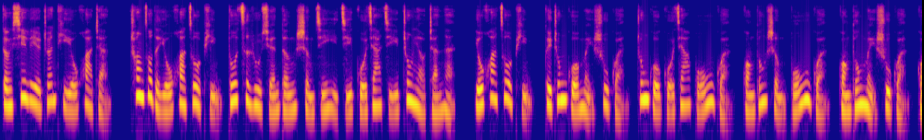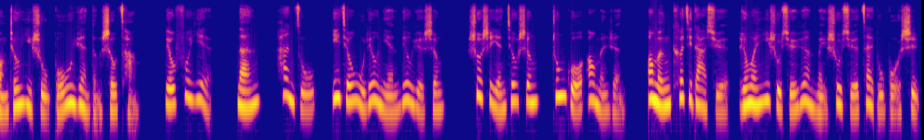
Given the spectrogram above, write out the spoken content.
等系列专题油画展，创作的油画作品多次入选等省级以及国家级重要展览。油画作品被中国美术馆、中国国家博物馆、广东省博物馆、广东美术馆、广州艺术博物院等收藏。刘富业，男，汉族，一九五六年六月生。硕士研究生，中国澳门人，澳门科技大学人文艺术学院美术学在读博士，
